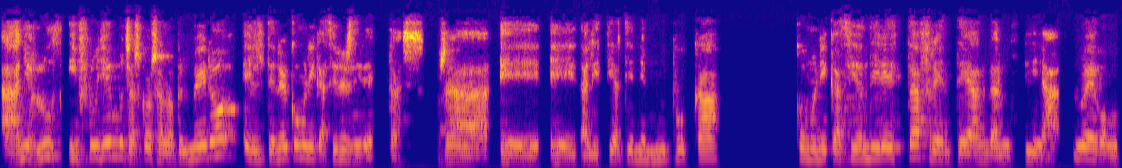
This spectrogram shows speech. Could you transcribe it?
años luz. Influyen muchas cosas. Lo primero, el tener comunicaciones directas. O sea, eh, Galicia tiene muy poca comunicación directa frente a Andalucía. Luego,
